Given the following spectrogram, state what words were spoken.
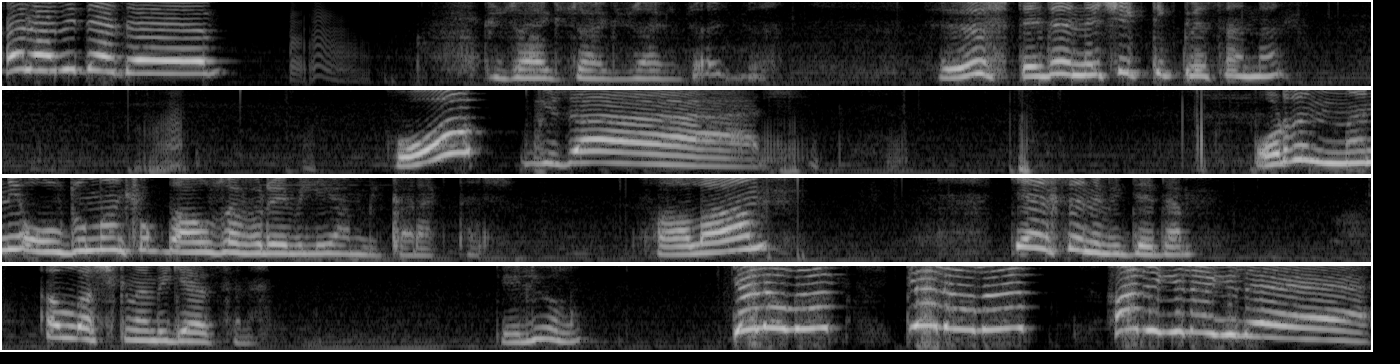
Hele bir dedem. Güzel güzel güzel güzel. Öf dede ne çektik be senden. Hop güzel. Orada Nani olduğundan çok daha uzağa vurabilen bir karakter. Sağlam. Gelsene bir dedem. Allah aşkına bir gelsene. Geliyor lan. Gel oğlum. Gel oğlum. Hadi güle güle.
